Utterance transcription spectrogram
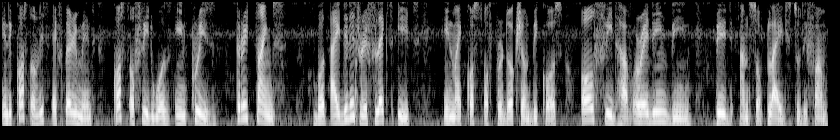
In the cost of this experiment, cost of feed was increased three times, but I didn't reflect it in my cost of production because all feed have already been paid and supplied to the farm.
